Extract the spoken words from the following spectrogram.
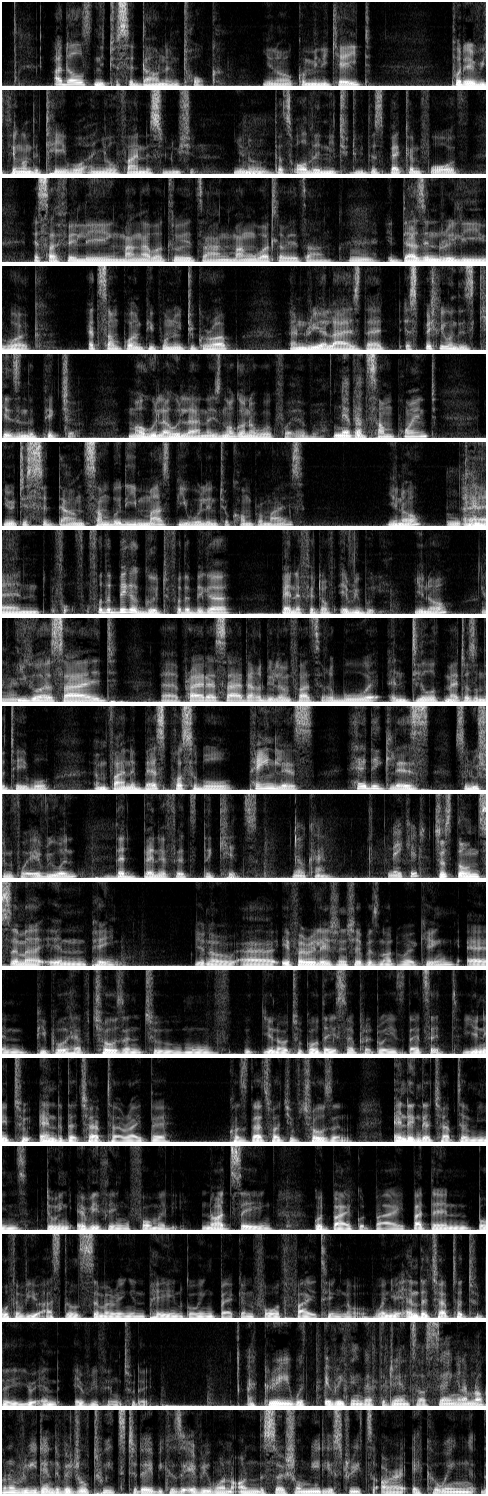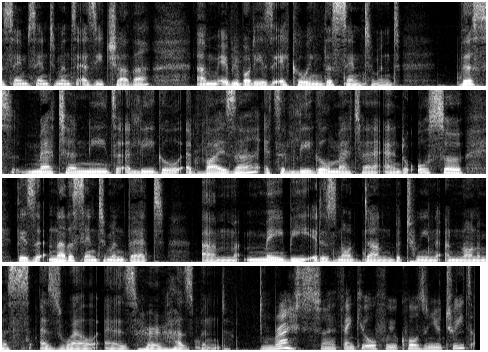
adults need to sit down and talk. You know, communicate, put everything on the table, and you'll find a solution. You know, Mm. that's all they need to do. This back and forth, esa feeling, mang a batlo etsang, mang o batla etsang, Mm. it doesn't really work. At some point, people need to grow up and realize that, especially when there's kids in the picture, mahula hulana is not going to work forever. Never. At some point, you need to sit down. Somebody must be willing to compromise, you know, Okay. and for, for the bigger good, for the bigger benefit of everybody, you know. Right. Ego aside, uh, pride aside, re dule fatshe, and deal with matters on the table and find the best possible, painless, headacheless solution for everyone that benefits the kids. Okay. Naked? Just don't simmer in pain. You know, uh, if a relationship is not working and people have chosen to move, you know, to go their separate ways, that's it. You need to end the chapter right there because that's what you've chosen. Ending the chapter means doing everything formally, not saying goodbye, goodbye, but then both of you are still simmering in pain, going back and forth, fighting. No. When you end the chapter today, you end everything today. I agree with everything that the gents are saying, and I'm not going to read individual tweets today because everyone on the social media streets are echoing the same sentiments as each other. Um, everybody is echoing this sentiment. This matter needs a legal advisor. It's a legal matter, and also there's another sentiment that um, maybe it is not done between Anonymous as well as her husband. Right. Uh, thank you all for your calls and your tweets.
